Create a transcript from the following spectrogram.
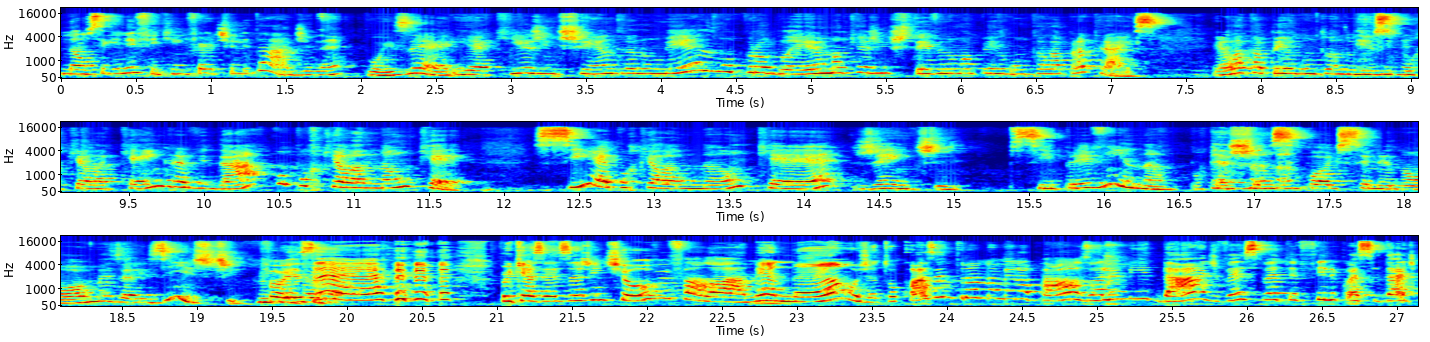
não significa infertilidade, né? Pois é, e aqui a gente entra no mesmo problema que a gente teve numa pergunta lá para trás. Ela tá perguntando isso porque ela quer engravidar ou porque ela não quer? Se é porque ela não quer, gente, se previna, porque a chance pode ser menor, mas ela existe. Pois é. Porque às vezes a gente ouve falar, né? Não, já tô quase entrando na menopausa, olha a minha idade, vê se vai ter filho com essa idade.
